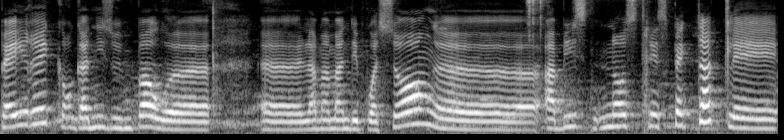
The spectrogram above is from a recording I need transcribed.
Peire, qui organise un peu euh, euh, la maman des poissons, euh, a visto nostri spettacoli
